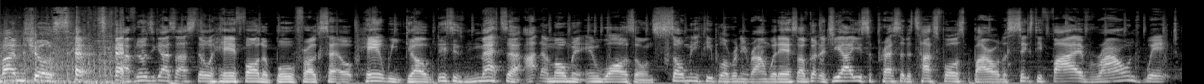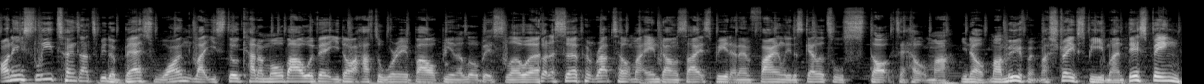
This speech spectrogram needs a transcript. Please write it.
Man shows September. For those of you guys that are still here for the bullfrog setup, here we go. This is meta at the moment in Warzone. So many people are running around with this. So I've got the GRU suppressor, the task force barrel, the 65 round, which honestly turns out to be the best one. Like you're still kind of mobile with it. You don't have to worry about being a little bit slower. Got the serpent wrap to help my aim down sight speed, and then finally the skeletal stock to help my, you know, my movement, my strafe speed, man. This thing,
